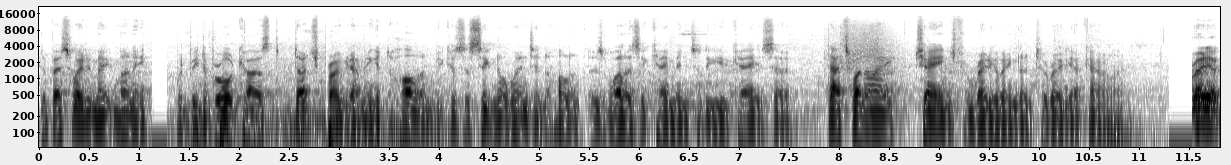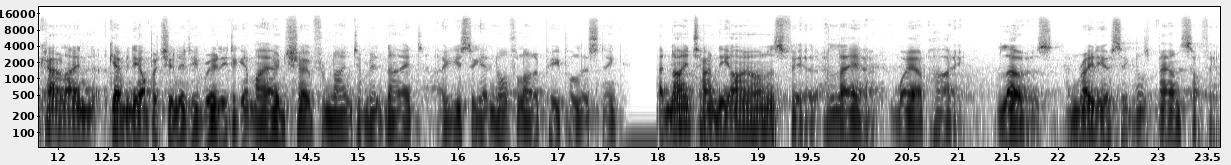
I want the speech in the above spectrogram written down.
the best way to make money would be to broadcast Dutch programming into Holland because the signal went into Holland as well as it came into the UK. So that's when I changed from Radio England to Radio Caroline. Radio Caroline gave me the opportunity really to get my own show from 9 to midnight. I used to get an awful lot of people listening. At night time, the ionosphere, a layer way up high, lowers, and radio signals bounce off it.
